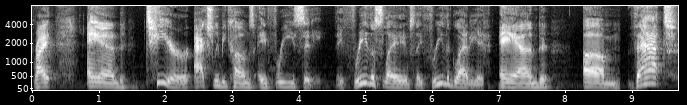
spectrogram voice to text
right? And Tyr actually becomes a free city. They free the slaves, they free the gladiators, and um, that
